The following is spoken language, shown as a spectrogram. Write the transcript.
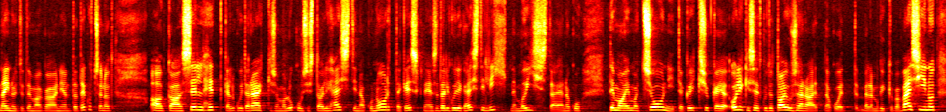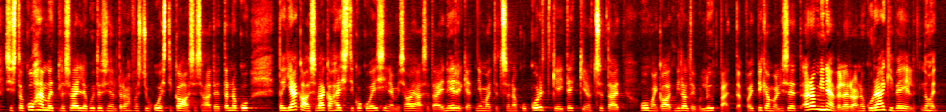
näinud ja temaga nii-öelda tegutsenud aga sel hetkel, kui ta rääkis oma lugu, siis ta oli hästi nagu noortekeskne ja seda oli kuidagi hästi lihtne mõista ja nagu tema emotsioonid ja kõik sihuke ja oligi see, et kui ta tajus ära, et nagu, et me oleme kõik juba väsinud, siis ta kohe mõtles välja, kuidas nii-öelda rahvast uuesti kaasa saada, et ta nagu, ta jagas väga hästi kogu esinemise aja seda energiat niimoodi, et sa nagu kordki ei tekkinud seda, et oh my god, millal ta juba lõpetab, vaid pigem oli see, et ära mine veel ära, nagu räägi veel, et noh, et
